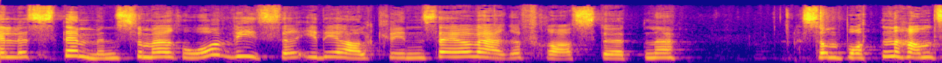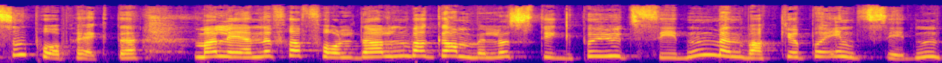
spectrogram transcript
eller stemmen som er rå, viser idealkvinnen seg å være frastøtende. Som Botten Hansen påpekte, Malene fra Folldalen var gammel og stygg på utsiden, men vakker på innsiden.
